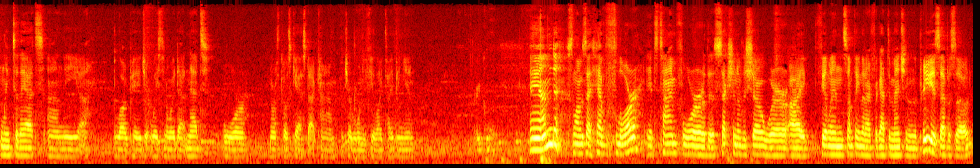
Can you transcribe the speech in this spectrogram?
link to that on the uh, blog page at wastingaway.net or northcoastcast.com, whichever one you feel like typing in. Very cool. And as long as I have the floor, it's time for the section of the show where I fill in something that I forgot to mention in the previous episode.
